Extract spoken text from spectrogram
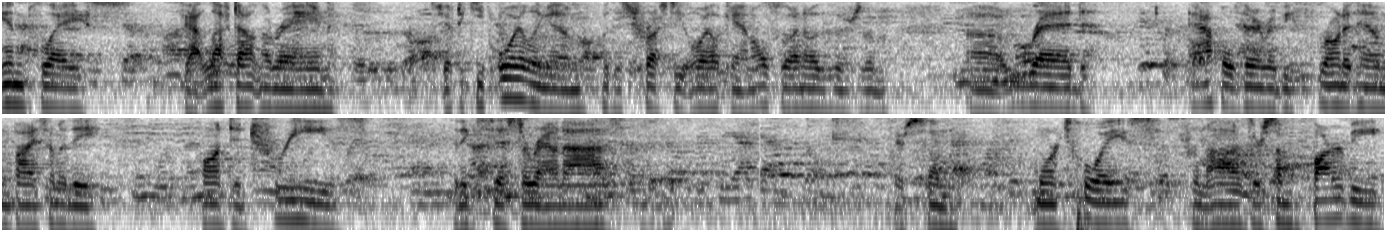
in place. He's got left out in the rain. So you have to keep oiling him with his trusty oil can. Also, I know that there's some uh, red apples there maybe thrown at him by some of the haunted trees that exist around Oz. There's some more toys from Oz. There's some Barbie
